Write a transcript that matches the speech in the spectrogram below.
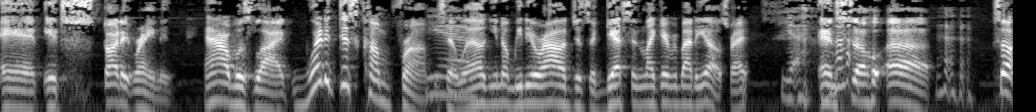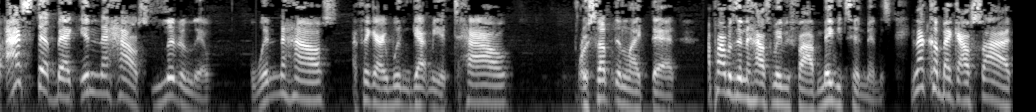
and it started raining. And I was like, where did this come from? He said, well, you know, meteorologists are guessing like everybody else, right? Yeah. And so, uh, so I stepped back in the house, literally. I went in the house. I think I went and got me a towel or something like that. I probably was in the house maybe five, maybe 10 minutes. And I come back outside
